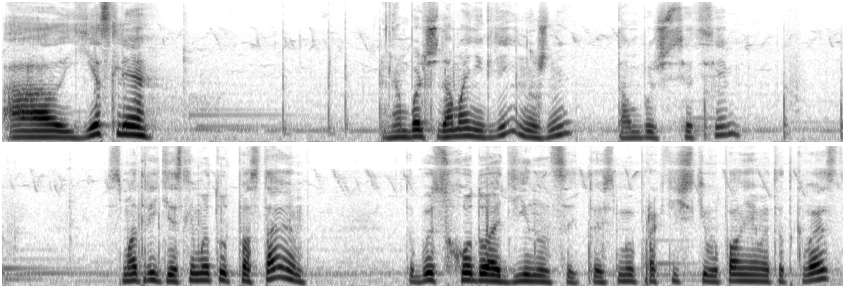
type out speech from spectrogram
А если нам больше дома нигде не нужны, там будет 67. Смотрите, если мы тут поставим, то будет сходу 11. То есть мы практически выполняем этот квест,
